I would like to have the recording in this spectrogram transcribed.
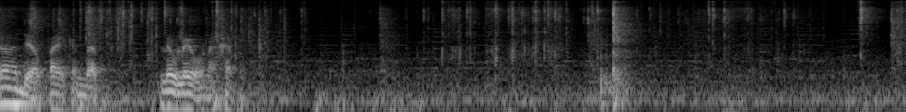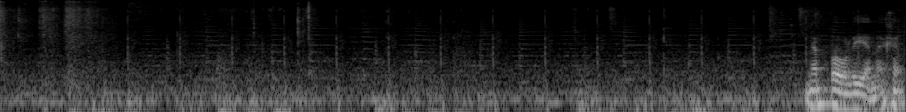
ก็เดี๋ยวไปกันแบบเร็ว ๆ นะครับ นโปเลียนนะครับ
